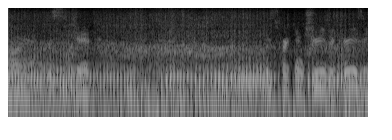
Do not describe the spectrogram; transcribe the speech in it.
Oh yeah, this is good. These freaking trees are crazy.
